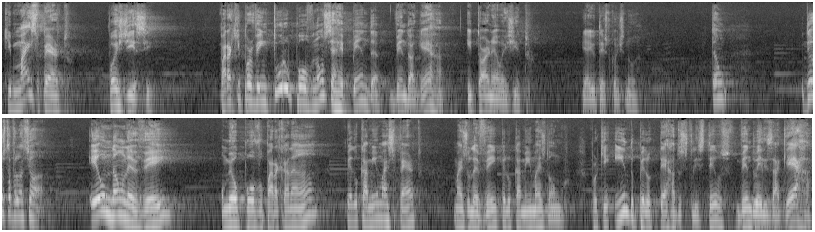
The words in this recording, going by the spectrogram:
que mais perto, pois disse: para que porventura o povo não se arrependa vendo a guerra e torne ao Egito. E aí o texto continua. Então, Deus está falando assim: ó, eu não levei o meu povo para Canaã pelo caminho mais perto, mas o levei pelo caminho mais longo. Porque indo pela terra dos filisteus, vendo eles a guerra,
